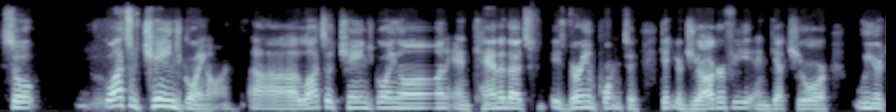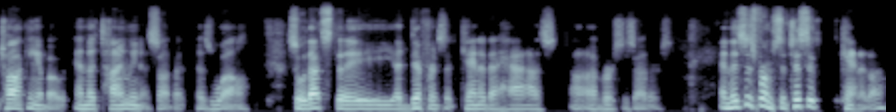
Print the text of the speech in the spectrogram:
so lots of change going on. Uh, lots of change going on, and Canada. It's it's very important to get your geography and get your who you're talking about and the timeliness of it as well. So that's the difference that Canada has uh, versus others. And this is from Statistics Canada,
